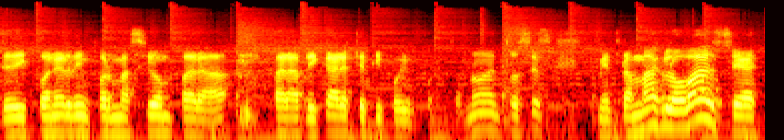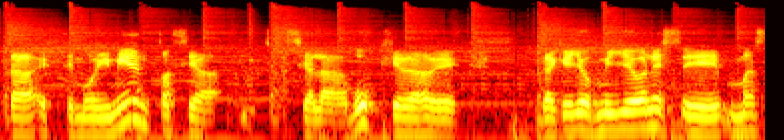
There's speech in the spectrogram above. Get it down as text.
disponer de información para, para, aplicar este tipo de impuestos. ¿no? Entonces, mientras más global sea esta, este movimiento hacia, hacia la búsqueda de, de aquellos millones, eh, más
